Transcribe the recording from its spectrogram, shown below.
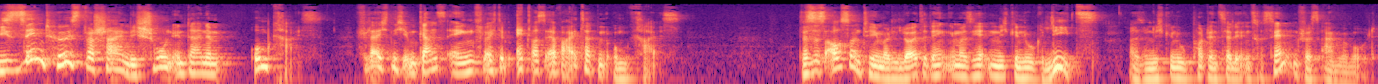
Die sind höchstwahrscheinlich schon in deinem Umkreis. Vielleicht nicht im ganz engen, vielleicht im etwas erweiterten Umkreis. Das ist auch so ein Thema. Die Leute denken immer, sie hätten nicht genug Leads, also nicht genug potenzielle Interessenten fürs Angebot.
